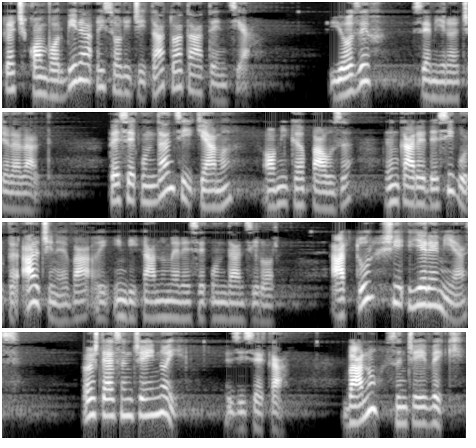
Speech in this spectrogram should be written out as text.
căci convorbirea îi solicita toată atenția. Iosef, se miră celălalt. Pe secundanții îi cheamă, o mică pauză, în care desigur că altcineva îi indica numele secundanților. Artur și Ieremias. Ăștia sunt cei noi, zise ca. Ba nu, sunt cei vechi.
